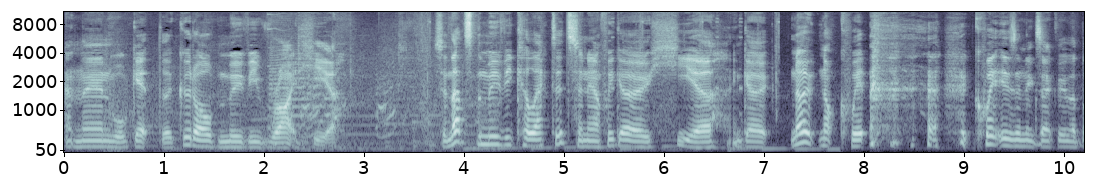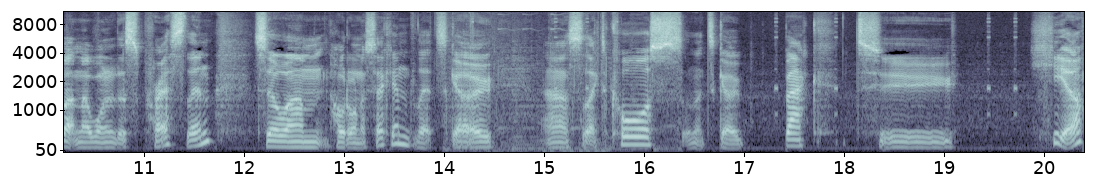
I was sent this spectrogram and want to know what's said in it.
And then we'll get the good old movie right here. So that's the movie collected. So now if we go here and go, no, not quit. quit isn't exactly the button I wanted to press then. So um, hold on a second. Let's go uh, select course. Let's go back to here.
